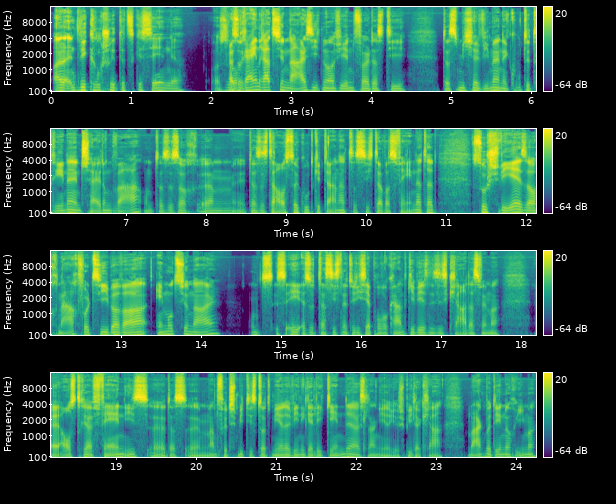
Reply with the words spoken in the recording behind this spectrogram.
einen Entwicklungsschritt jetzt gesehen, ja. Also, also, rein rational sieht man auf jeden Fall, dass die, dass Michael Wimmer eine gute Trainerentscheidung war und dass es auch, ähm, dass es der Austria gut getan hat, dass sich da was verändert hat. So schwer es auch nachvollziehbar war, emotional, und es, eh, also das ist natürlich sehr provokant gewesen. Es ist klar, dass wenn man äh, Austria-Fan ist, äh, dass äh, Manfred Schmidt ist dort mehr oder weniger Legende als langjähriger Spieler. Klar, mag man den noch immer.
